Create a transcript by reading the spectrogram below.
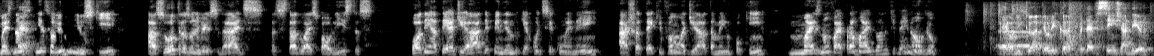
Mas não é. esqueçam, viu, meninos, que as outras universidades, as estaduais paulistas, podem até adiar, dependendo do que acontecer com o Enem. Acho até que vão adiar também um pouquinho, mas não vai para maio do ano que vem, não, viu? É, a Unicamp, a Unicamp deve ser em janeiro.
